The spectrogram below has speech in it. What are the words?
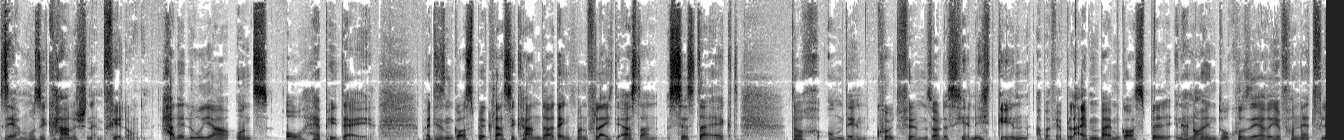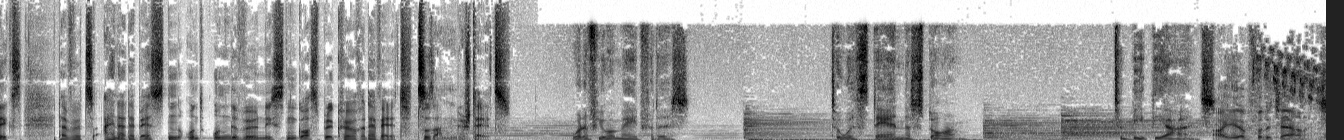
sehr musikalischen Empfehlung. Halleluja und Oh Happy Day. Bei diesen Gospel-Klassikern, da denkt man vielleicht erst an Sister Act, doch um den Kultfilm soll es hier nicht gehen, aber wir bleiben beim Gospel. In der neuen Doku-Serie von Netflix, da wird einer der besten und ungewöhnlichsten Gospelchöre der Welt zusammengestellt. What if you were made for this? To withstand the storm, to beat the odds. Are you up for the challenge?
